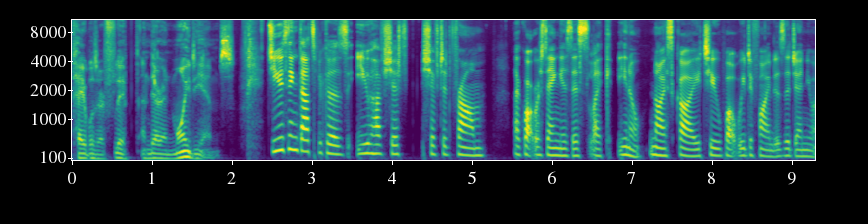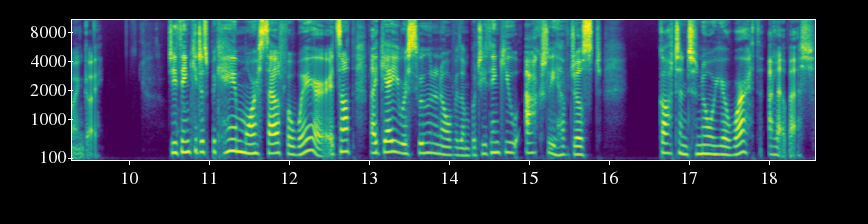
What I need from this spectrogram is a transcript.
tables are flipped, and they're in my DMs. Do you think that's because you have shift, shifted from like what we're saying is this like, you know, nice guy to what we defined as a genuine guy? Do you think you just became more self aware? It's not like, yeah, you were swooning over them, but do you think you actually have just gotten to know your worth a little bit?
